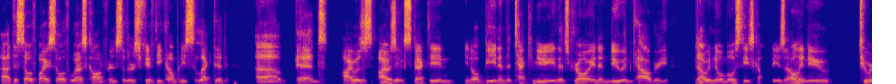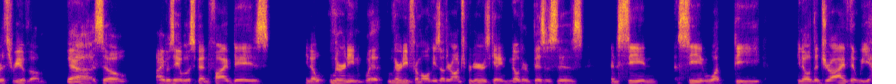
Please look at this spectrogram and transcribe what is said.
at the South by Southwest conference. So there's 50 companies selected, uh, and I was I was expecting, you know, being in the tech community that's growing and new in Calgary, that I would know most of these companies. I only knew two or three of them. Yeah. Uh, so I was able to spend five days you know learning with learning from all these other entrepreneurs getting to know their businesses and seeing seeing what the you know the drive that we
